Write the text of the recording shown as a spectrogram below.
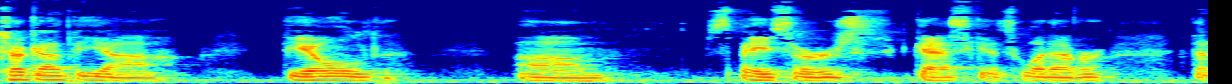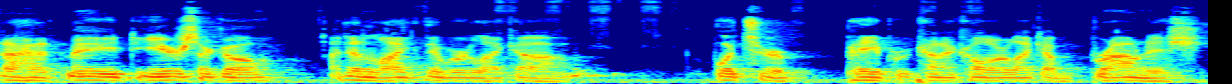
took out the uh, the old um, spacers, gaskets, whatever, that I had made years ago, I didn't like, they were like a butcher paper kind of color, like a brownish.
